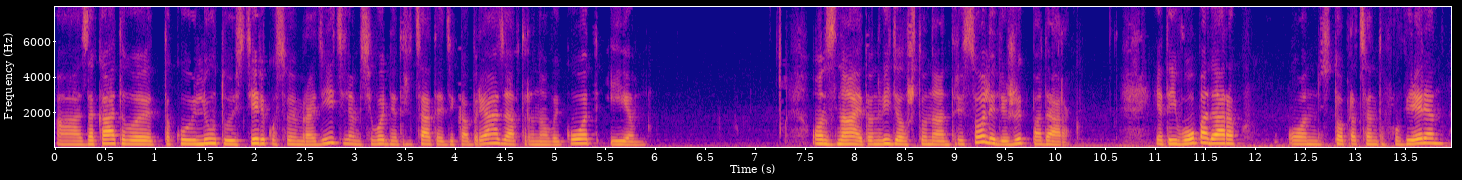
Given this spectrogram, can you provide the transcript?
а, закатывает такую лютую истерику своим родителям. Сегодня 30 декабря, завтра Новый год, и он знает, он видел, что на антресоле лежит подарок. Это его подарок, он сто процентов уверен.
